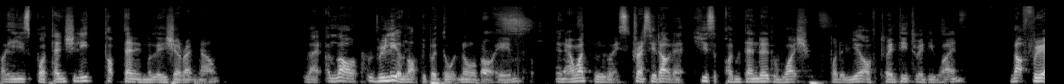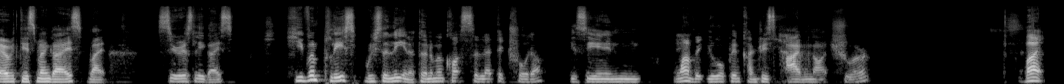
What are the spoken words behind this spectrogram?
But he's potentially top 10 in Malaysia right now. Like a lot, of, really a lot of people don't know about him. And I want to like stress it out that he's a contender to watch for the year of 2021. Not free advertisement, guys, but seriously, guys. He even placed recently in a tournament called Celtic Throwdown. It's in one of the European countries, I'm not sure. But,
